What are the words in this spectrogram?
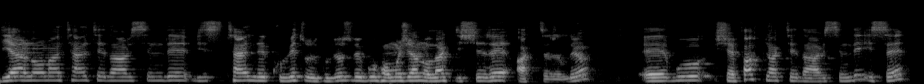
Diğer normal tel tedavisinde biz telle kuvvet uyguluyoruz ve bu homojen olarak dişlere aktarılıyor. E, bu şeffaf plak tedavisinde ise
